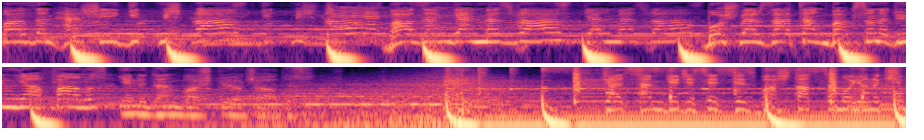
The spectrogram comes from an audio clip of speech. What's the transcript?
Bazen her şey gitmiş rast gitmiş rast. Bazen gelmez rast gelmez rast. Boş ver zaten baksana dünya fanus. Yeniden başlıyor kabus. Gelsem gece sessiz başlatsam oyunu kim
